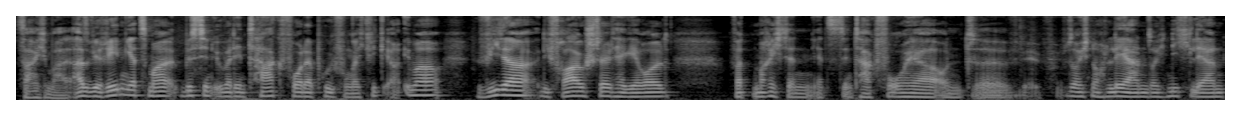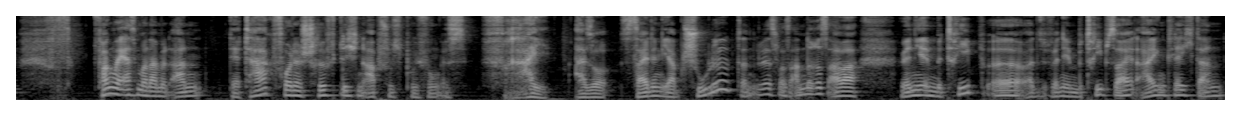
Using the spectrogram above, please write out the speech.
sag ich mal. Also wir reden jetzt mal ein bisschen über den Tag vor der Prüfung. Ich kriege immer wieder die Frage gestellt, Herr Gerold, was mache ich denn jetzt den Tag vorher und äh, soll ich noch lernen, soll ich nicht lernen? Fangen wir erstmal damit an. Der Tag vor der schriftlichen Abschlussprüfung ist frei. Also es sei denn, ihr habt Schule, dann wäre es was anderes. Aber wenn ihr im Betrieb, äh, also wenn ihr im Betrieb seid, eigentlich, dann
